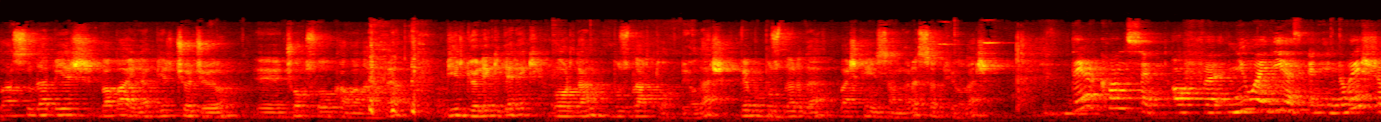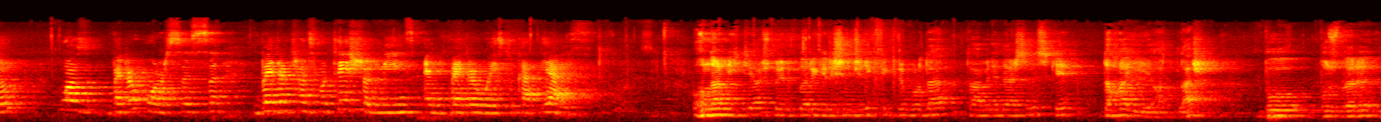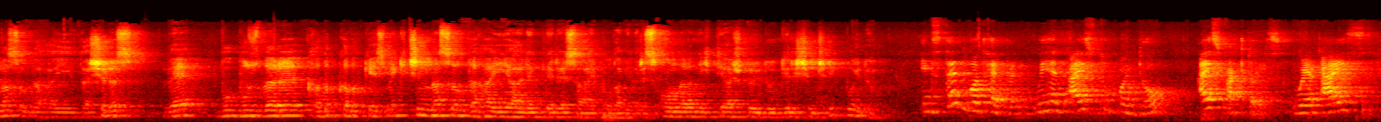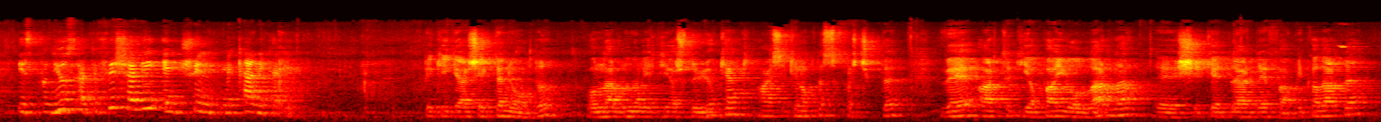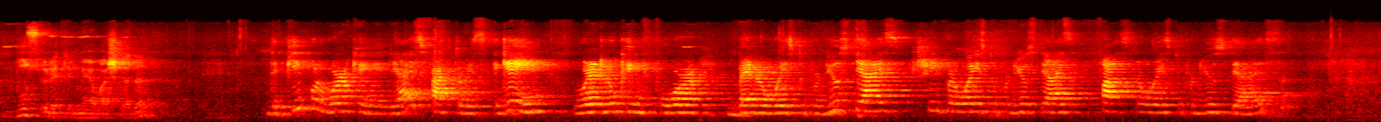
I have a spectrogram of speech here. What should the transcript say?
Bu aslında bir babayla bir çocuğu e, çok soğuk havalarda bir göle giderek oradan buzlar topluyorlar ve bu buzları da başka insanlara satıyorlar. Their concept of uh, new ideas and innovation was better horses, uh, better transportation means, and better ways to cut the ice. Onların ihtiyaç duydukları girişimcilik fikri burada tahmin edersiniz ki daha iyi atlar. Bu buzları nasıl daha iyi taşırız ve bu buzları kalıp kalıp kesmek için nasıl daha iyi aletlere sahip olabiliriz? Onların ihtiyaç duyduğu girişimcilik buydu. Instead, what happened? We had ICE 2.0, ice factories, where ice is produced artificially and chilled mechanically. Peki gerçekten ne oldu? Onlar bunlara ihtiyaç duyuyorken ICE 2.0 çıktı ve artık yapay yollarla e, şirketlerde, fabrikalarda buz üretilmeye başladı. The people working in the ice factories, again, were looking for better ways to produce the ice, cheaper ways to produce the ice, faster ways to produce the ice.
